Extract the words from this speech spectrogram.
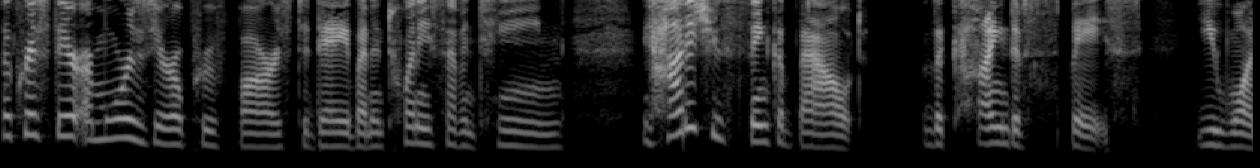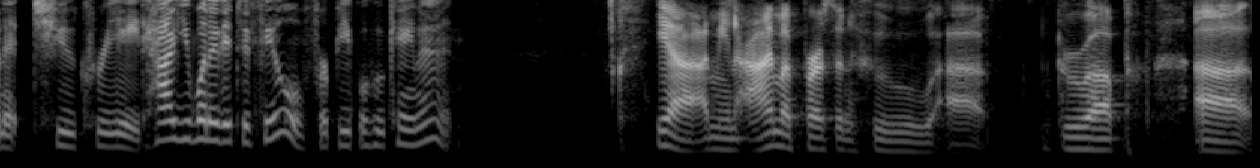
Now, Chris, there are more zero proof bars today, but in 2017, how did you think about the kind of space you wanted to create? How you wanted it to feel for people who came in? Yeah, I mean, I'm a person who uh, grew up uh,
